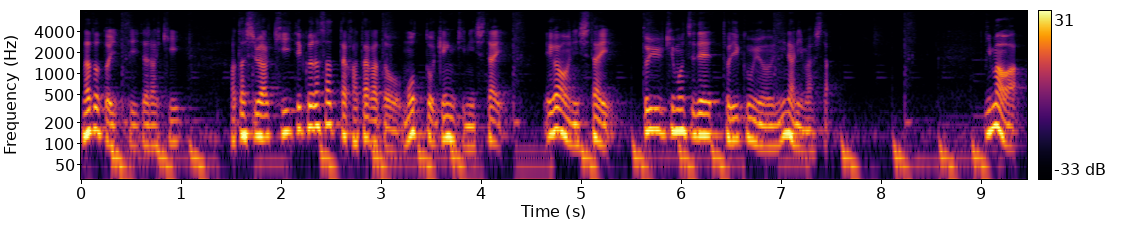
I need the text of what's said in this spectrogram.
などと言っていただき私は聞いてくださった方々をもっと元気にしたい笑顔にしたいという気持ちで取り組むようになりました。今は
